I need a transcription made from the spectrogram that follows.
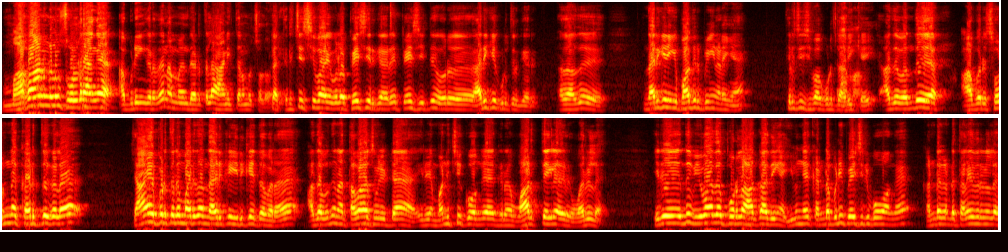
மகான்களும் சொல்றாங்க அப்படிங்கிறத நம்ம இந்த இடத்துல ஆணித்தனமா சொல்லுவோம் திருச்சி சிவா இவ்வளவு பேசியிருக்காரு பேசிட்டு ஒரு அறிக்கை கொடுத்திருக்காரு. அதாவது இந்த அறிக்கை நீங்க பார்த்திருப்பீங்கன்னு நினைக்கிறேன். திருச்சி சிவா கொடுத்த. அறிக்கை. அது வந்து அவர் சொன்ன கருத்துக்களை நியாயப்படுத்துற மாதிரி தான் அந்த அறிக்கை இருக்கே தவிர அதை வந்து நான் தவறா சொல்லிட்டேன். இல்லை மன்னிச்சுக்கோங்கங்கிற வார்த்தைகள் அதுக்கு வரல. இது வந்து விவாத பொருளை ஆக்காதீங்க. இவங்க கண்டபடி பேசிட்டு போவாங்க. கண்ட கண்ட தலைவர்களை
